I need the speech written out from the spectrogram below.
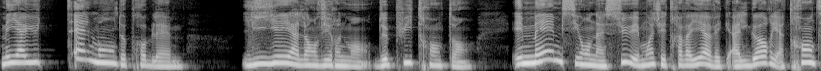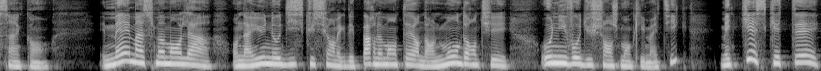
Mais il y a eu tellement de problèmes liés à l'environnement depuis 30 ans. Et même si on a su, et moi j'ai travaillé avec Al Gore il y a 35 ans, et même à ce moment-là, on a eu nos discussions avec des parlementaires dans le monde entier au niveau du changement climatique, mais qu'est-ce qui était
